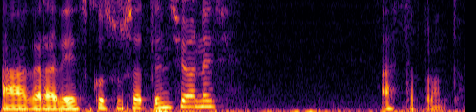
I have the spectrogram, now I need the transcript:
Agradezco sus atenciones. Hasta pronto.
